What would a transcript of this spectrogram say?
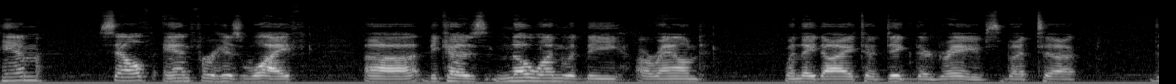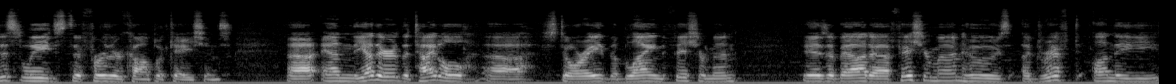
himself and for his wife uh, because no one would be around when they die to dig their graves. But this leads to further complications. Uh, and the other, the title uh, story, The Blind Fisherman, is about a fisherman who's adrift on the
